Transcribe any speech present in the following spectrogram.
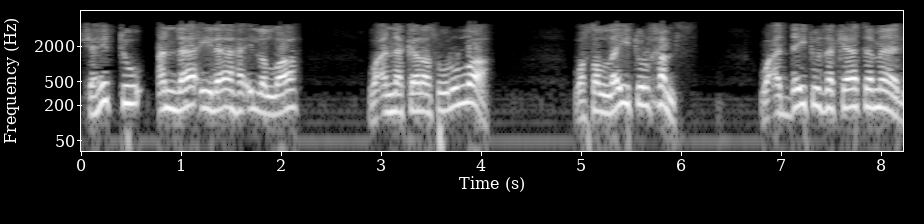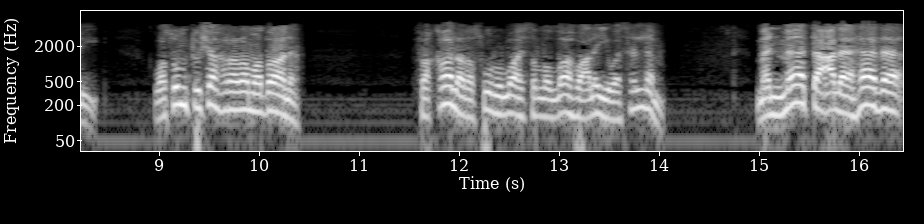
شهدت أن لا إله إلا الله وأنك رسول الله وصليت الخمس وأديت زكاة مالي وصمت شهر رمضان فقال رسول الله صلى الله عليه وسلم من مات على هذا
